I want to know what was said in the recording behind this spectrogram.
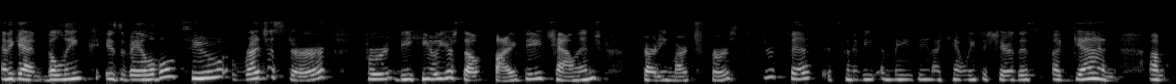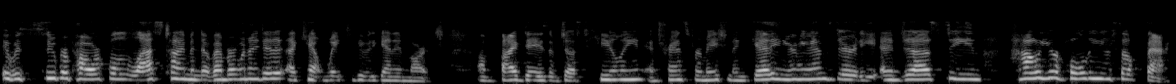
And again, the link is available to register for the Heal Yourself five day challenge starting March 1st through 5th. It's going to be amazing. I can't wait to share this again. Um, it was super powerful last time in November when I did it. I can't wait to do it again in March. Um, five days of just healing and transformation and getting your hands dirty and just seeing how you're holding yourself back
